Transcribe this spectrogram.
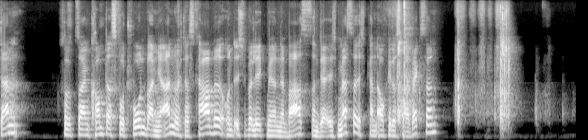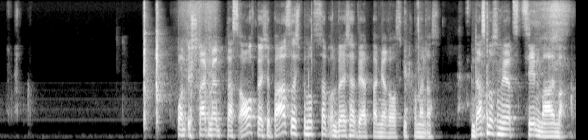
Dann sozusagen kommt das Photon bei mir an durch das Kabel und ich überlege mir eine Basis, an der ich messe. Ich kann auch jedes Mal wechseln. Und ich schreibe mir das auf, welche Basis ich benutzt habe und welcher Wert bei mir rausgekommen ist. Und das müssen wir jetzt zehnmal machen.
